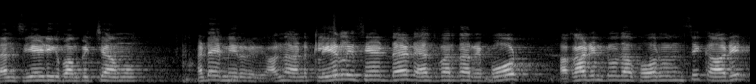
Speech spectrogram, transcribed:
దాన్ని సిఐడికి పంపించాము. అంటే మీరు అంటే clearly stated that as per the report according to the forensic audit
